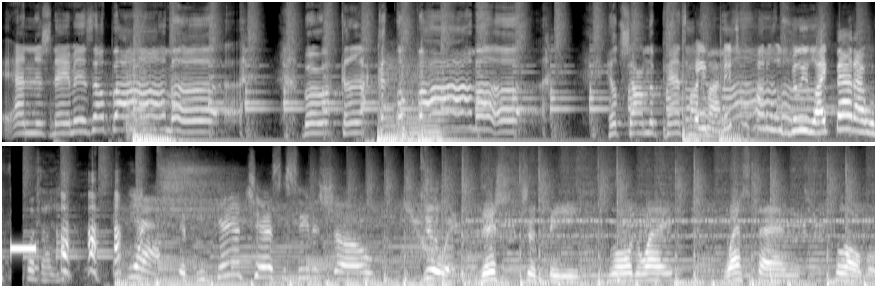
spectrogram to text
And his name is Obama. Barack Obama. He'll charm the pants If Mitch McConnell was really like that, I would with him. yeah. If you get a chance to see the show, do it. This should be Broadway, West End, Global.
